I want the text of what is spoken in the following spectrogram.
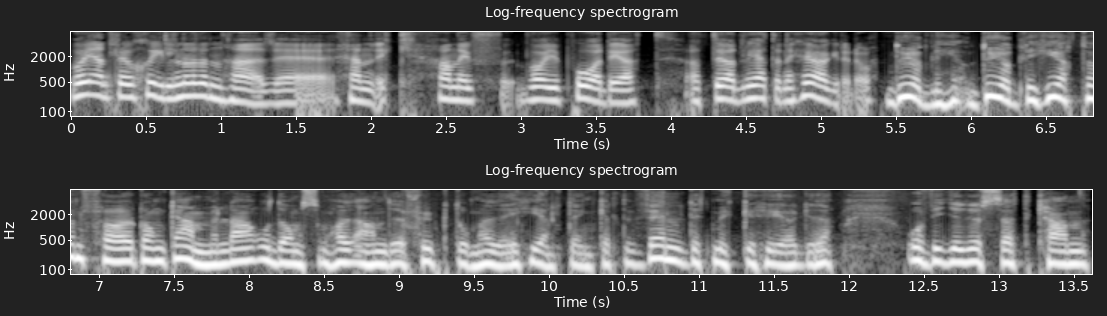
Vad är egentligen skillnaden här eh, Henrik? Hanif var ju på det att, att dödligheten är högre då. Dödlighet, dödligheten för de gamla och de som har andra sjukdomar är helt enkelt väldigt mycket högre och viruset kan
